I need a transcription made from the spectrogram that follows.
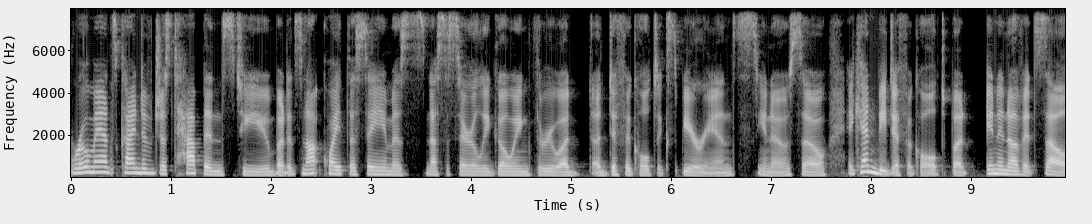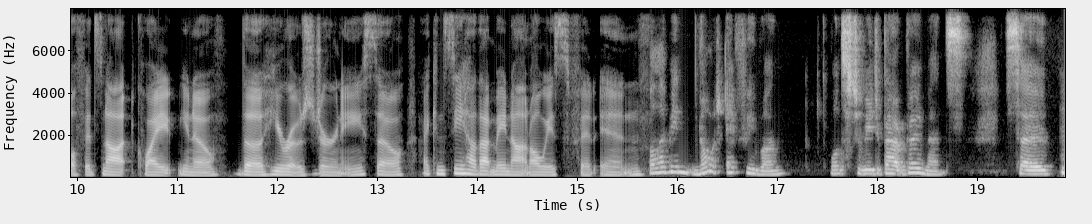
romance kind of just happens to you, but it's not quite the same as necessarily going through a, a difficult experience, you know? So it can be difficult, but in and of itself, it's not quite, you know, the hero's journey. So I can see how that may not always fit in. Well, I mean, not everyone wants to read about romance. So I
